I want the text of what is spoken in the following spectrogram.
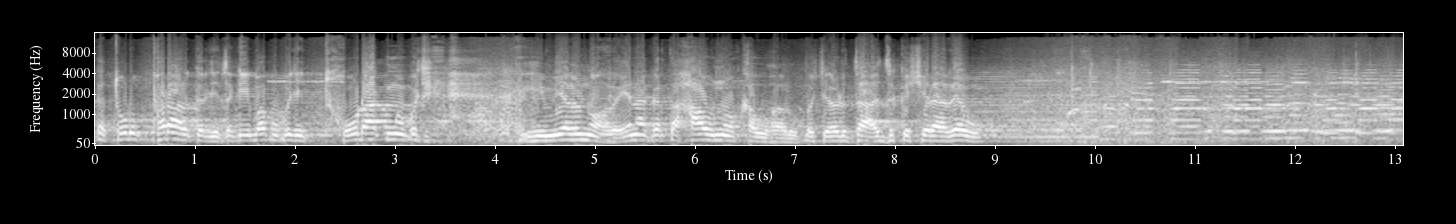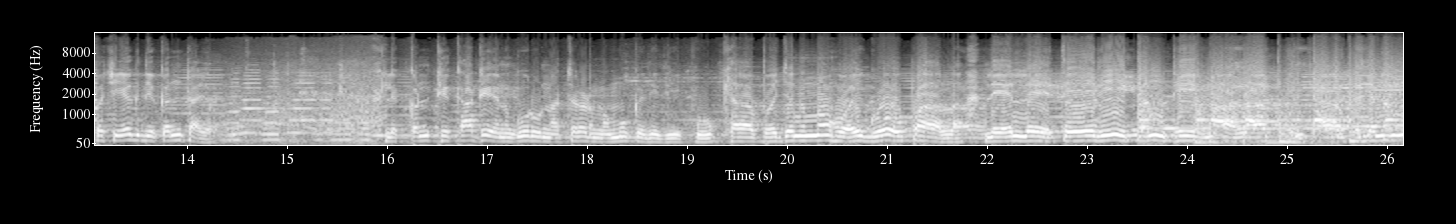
કે થોડુંક ફરાળ કરજે. તો કે એ બાપુ, પછી થોડાકમાં પછી એ મેળ ન આવે. એના કરતાં હાવ ન ખાવું સારું પછી અડધા અજકશેરા રહેવું. પછી એક દી કંટાળ્યો. એટલે કંઠી કાઢી અને ગુરુના ચરણમાં મૂકી દીધી. ભૂખ્યા ભજન ન હોય ગોપાલા, લે લે તેરી કંઠી માલા. ભૂખ્યા ભજન ન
